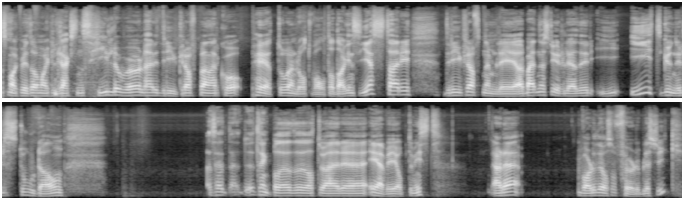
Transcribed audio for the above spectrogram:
Smakebit av Michael Jacksons Heal the World her i Drivkraft på NRK P2. En låt valgt av dagens gjest her i Drivkraft, nemlig arbeidende styreleder i EAT, Gunhild Stordalen. Altså, tenker på det at du er eh, evig optimist. Er det Var du det også før du ble syk?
